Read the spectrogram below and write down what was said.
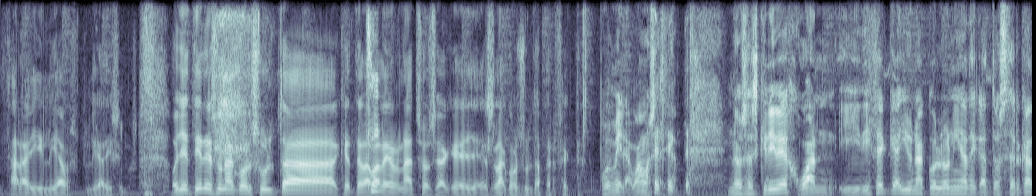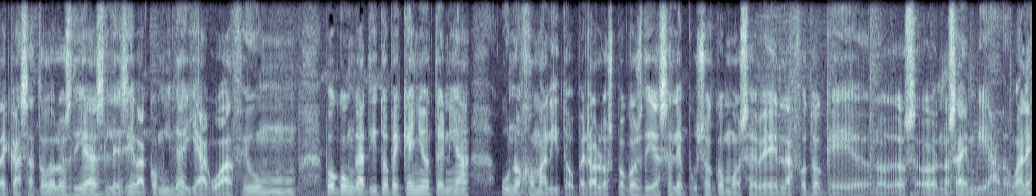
Están ahí liados, liadísimos. Oye, tienes una consulta que te la va a leer Nacho, o sea que es la consulta perfecta. Pues mira, vamos allá. Perfecto. Nos escribe Juan y dice que hay una colonia de gatos cerca de casa. Todos los días les lleva comida y agua. Hace un poco un gatito pequeño tenía un ojo malito, pero a los pocos días se le puso como se ve en la foto que nos, nos ha enviado, ¿vale?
